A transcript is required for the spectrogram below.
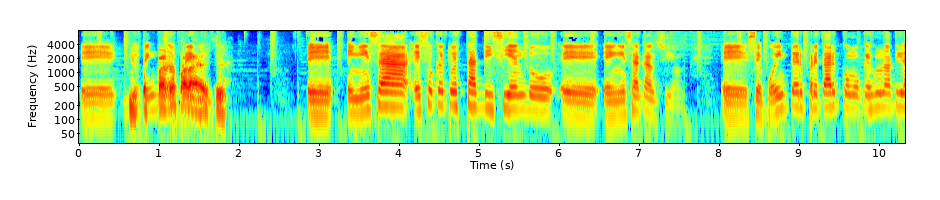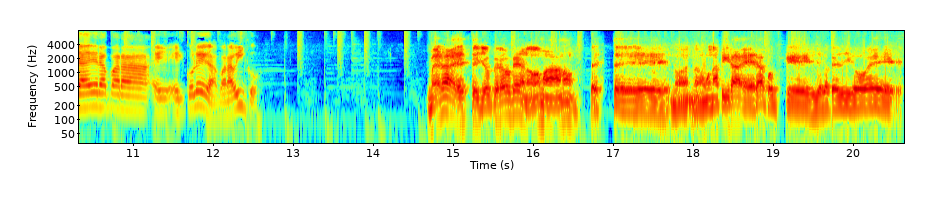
Eh, yo tengo una pregunta. Eh, en esa, eso que tú estás diciendo eh, en esa canción, eh, ¿se puede interpretar como que es una tiradera para el, colega, para Vico? Mira, este, yo creo que no, mano. Este, no, es una tiradera porque yo lo que digo es,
